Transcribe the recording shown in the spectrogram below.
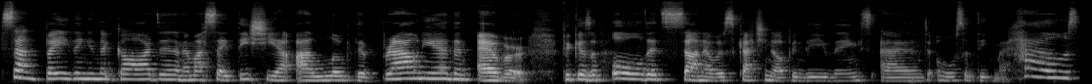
sunbathing in the garden. And I must say, this year I look the brownier than ever because of all that sun I was catching up in the evenings and also did my house.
